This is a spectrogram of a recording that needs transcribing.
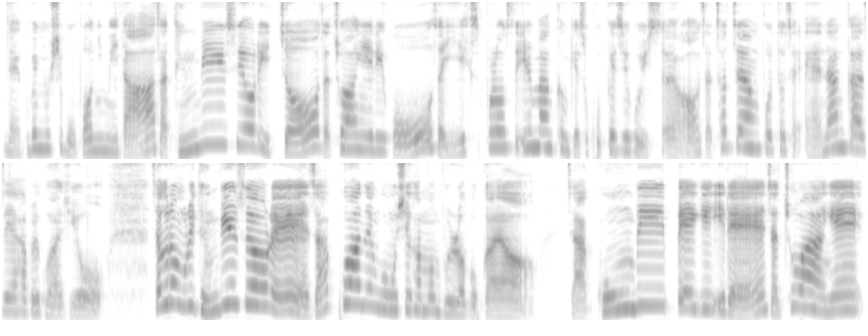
네, 965번입니다. 자, 등비 수열이 있죠. 자, 초항 1이고, 자, 2x 플러스 1만큼 계속 곱해지고 있어요. 자, 첫째 항부터 자, n항까지의 합을 구하시오. 자, 그럼 우리 등비 수열에 자, 합구하는 공식 한번 불러볼까요? 자, 공비 빼기 1에, 자, 초항의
